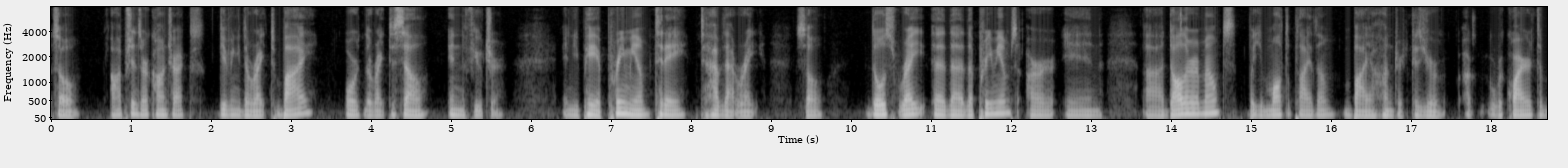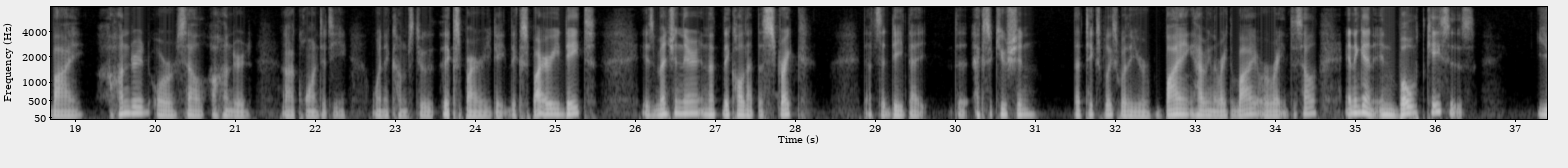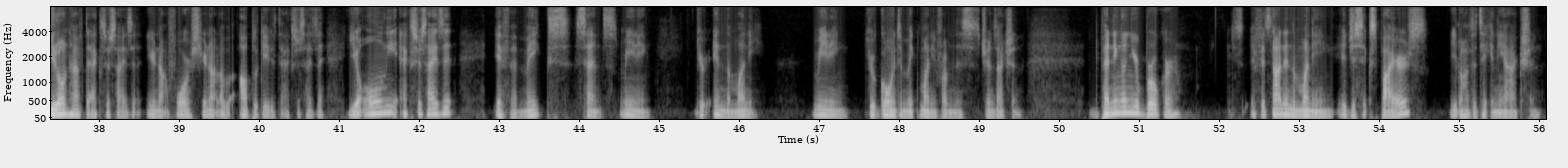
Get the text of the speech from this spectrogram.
so Options are contracts giving you the right to buy or the right to sell in the future. And you pay a premium today to have that right. So those right uh, the the premiums are in uh, dollar amounts, but you multiply them by a hundred because you're uh, required to buy a hundred or sell a hundred uh, quantity when it comes to the expiry date. The expiry date is mentioned there, and that they call that the strike. That's the date that the execution that takes place, whether you're buying, having the right to buy or right to sell. And again, in both cases, you don't have to exercise it. You're not forced. You're not ob- obligated to exercise it. You only exercise it if it makes sense, meaning you're in the money, meaning you're going to make money from this transaction. Depending on your broker, if it's not in the money, it just expires. You don't have to take any action.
